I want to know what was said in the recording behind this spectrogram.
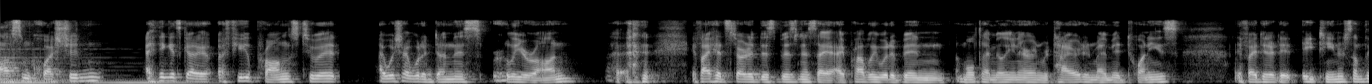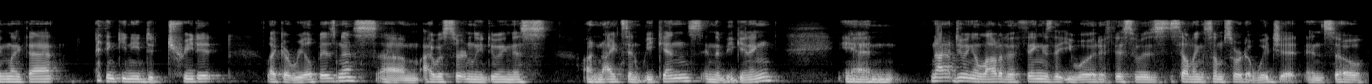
Awesome question. I think it's got a, a few prongs to it. I wish I would have done this earlier on. if I had started this business, I, I, probably would have been a multimillionaire and retired in my mid 20s. If I did it at 18 or something like that, I think you need to treat it like a real business. Um, I was certainly doing this on nights and weekends in the beginning and not doing a lot of the things that you would if this was selling some sort of widget. And so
